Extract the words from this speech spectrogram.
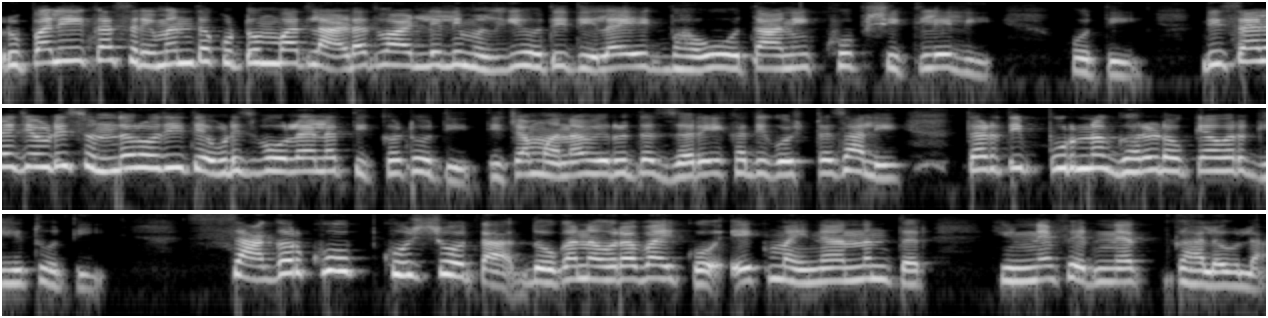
रुपाली एका श्रीमंत कुटुंबात लाडात वाढलेली मुलगी होती. तिला एक भाऊ होता आणि खूप शिकलेली होती. दिसायला जेवढी सुंदर होती तेवढीच बोलायला तिखट होती. तिच्या मनाविरुद्ध जर एखादी गोष्ट झाली तर ती पूर्ण घर डोक्यावर घेत होती. सागर खूप खुश होता. दोघा नवरा बायको एक महिन्यानंतर हिंडण्या फिरण्यात घालवला.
